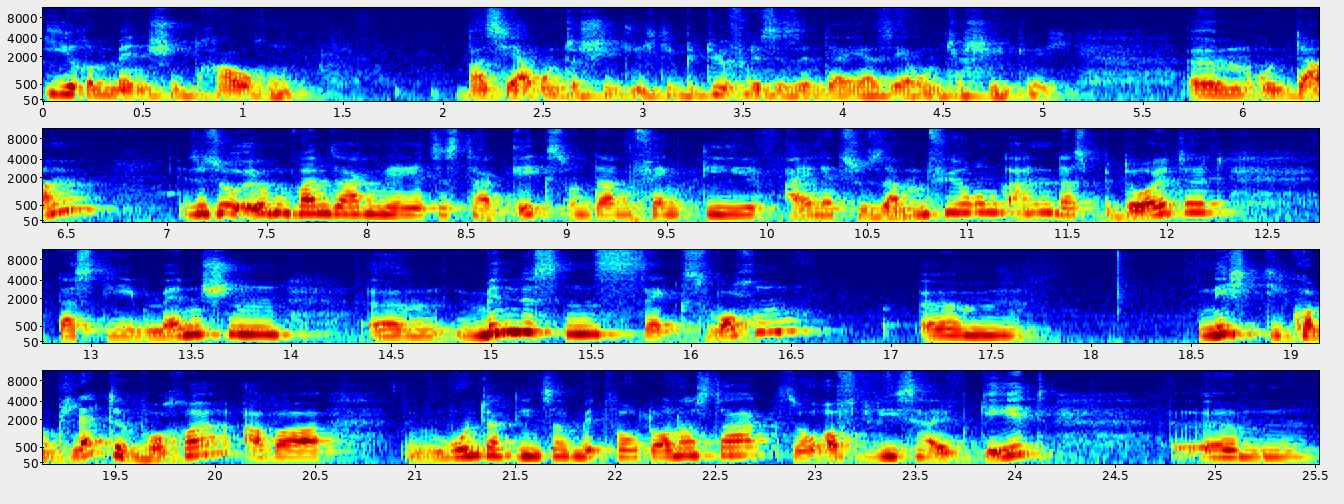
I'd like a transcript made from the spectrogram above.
ihrem Menschen brauchen. Was ja unterschiedlich, die Bedürfnisse sind da ja sehr unterschiedlich. Ähm, und dann ist es so, irgendwann sagen wir, jetzt ist Tag X und dann fängt die eine Zusammenführung an. Das bedeutet, dass die Menschen ähm, mindestens sechs Wochen, ähm, nicht die komplette Woche, aber Montag, Dienstag, Mittwoch, Donnerstag, so oft wie es halt geht, ähm,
